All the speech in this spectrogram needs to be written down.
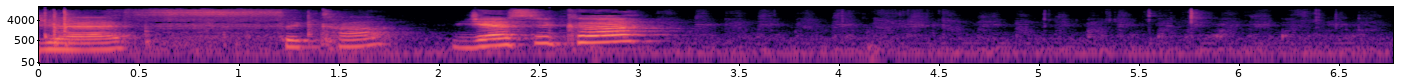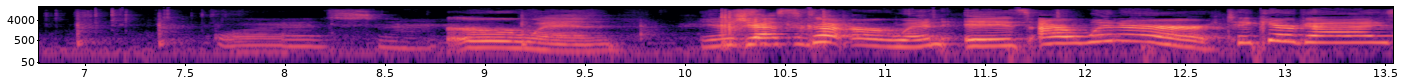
Jessica. Jessica. What's that? Irwin. Jessica. Jessica Irwin is our winner. Take care, guys.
